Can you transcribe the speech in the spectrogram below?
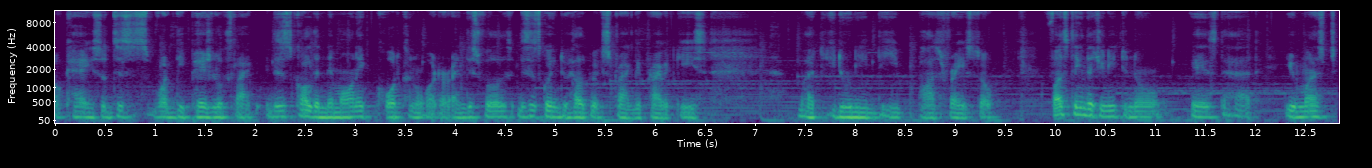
Okay so this is what the page looks like. This is called the mnemonic code converter and this will this is going to help you extract the private keys but you do need the passphrase. So first thing that you need to know is that you must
